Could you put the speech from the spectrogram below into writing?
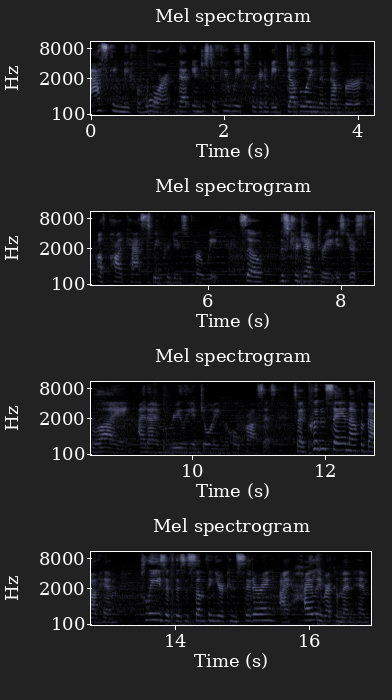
asking me for more that in just a few weeks we're going to be doubling the number of podcasts we produce per week. So this trajectory is just flying and I'm really enjoying the whole process. So I couldn't say enough about him. Please, if this is something you're considering, I highly recommend him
